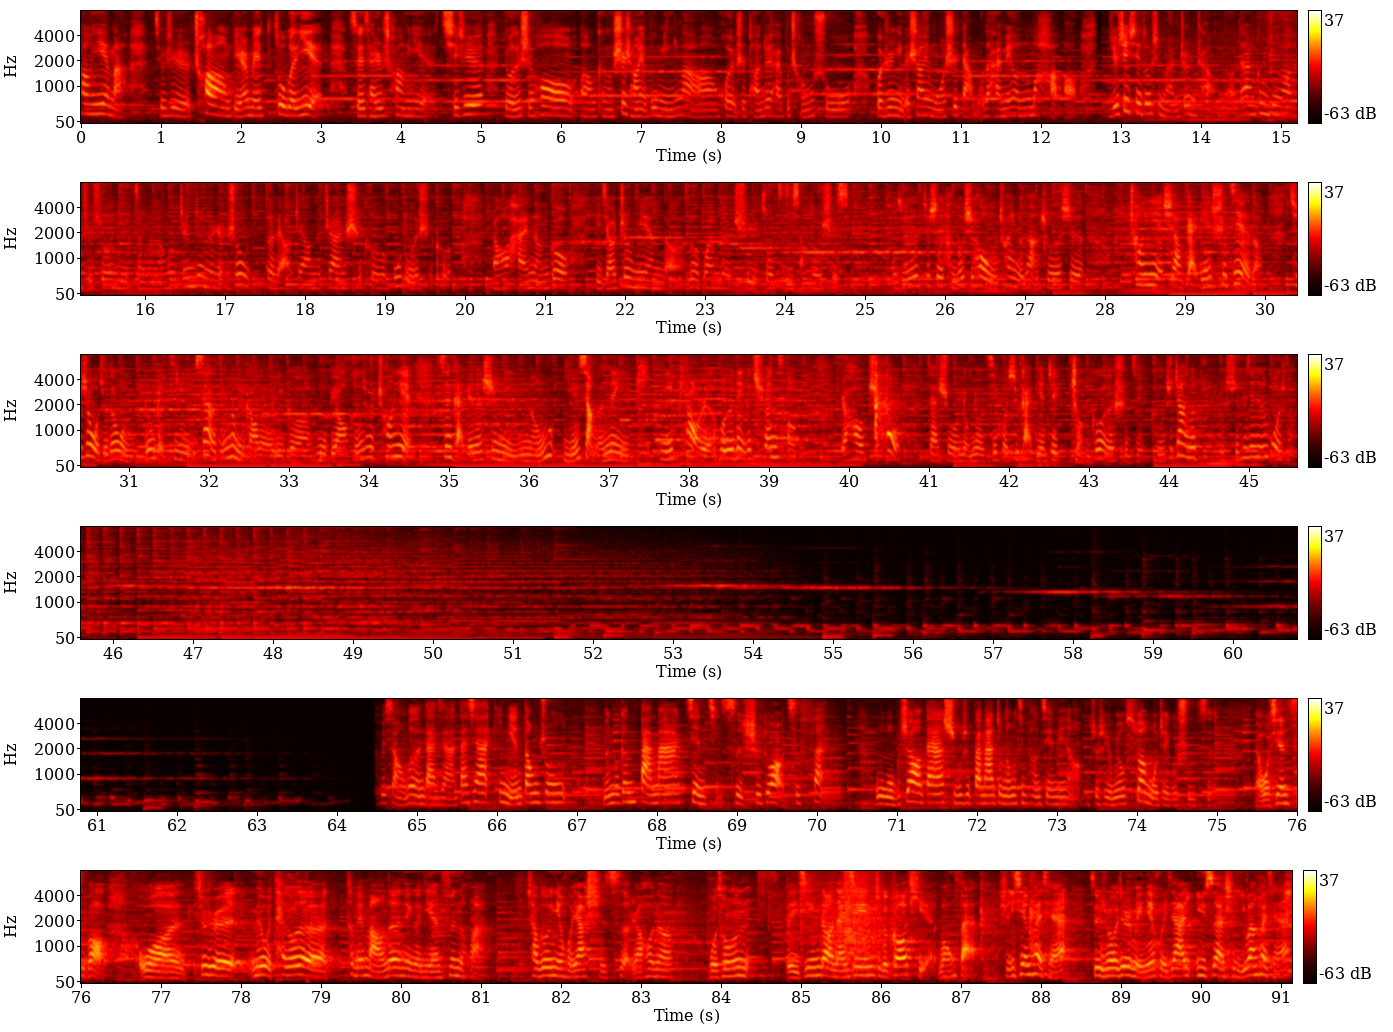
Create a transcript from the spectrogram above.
创业嘛，就是创别人没做过业，所以才是创业。其实有的时候，嗯，可能市场也不明朗，或者是团队还不成熟，或者是你的商业模式打磨的还没有那么好，我觉得这些都是蛮正常的。当然，更重要的是说你怎么能够真正的忍受得了这样的至暗时刻和孤独的时刻，然后还能够比较正面的、乐观的去做自己想做的事情。我觉得就是很多时候我们创业者都想说的是。创业是要改变世界的。其实我觉得我们不用给自己一下子定那么高的一个目标，可能就是创业先改变的是你能影响的那一批一票人或者那个圈层，然后之后再说有没有机会去改变这整个的世界，可能是这样一个循序渐进的过程。想问问大家，大家一年当中能够跟爸妈见几次，吃多少次饭？我我不知道大家是不是爸妈都能够经常见面啊？就是有没有算过这个数字？哎，我先自曝，我就是没有太多的特别忙的那个年份的话，差不多一年回家十次。然后呢，我从北京到南京这个高铁往返是一千块钱，所以说就是每年回家预算是一万块钱。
